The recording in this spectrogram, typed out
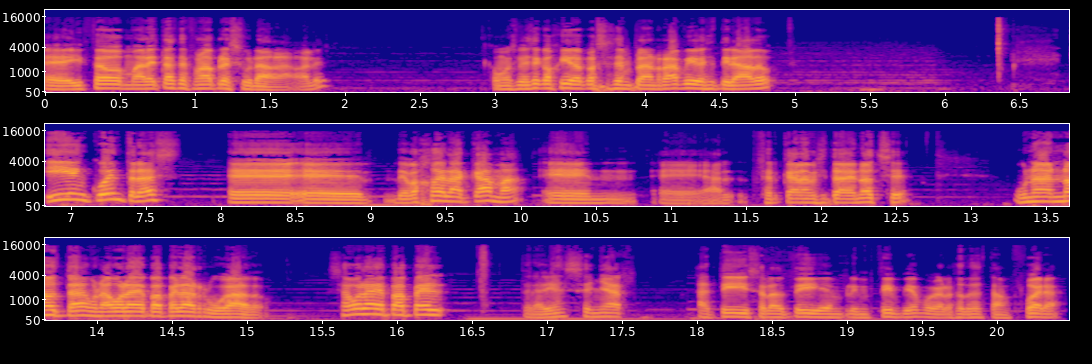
eh, hizo maletas de forma apresurada, ¿vale? Como si hubiese cogido cosas en plan rápido y hubiese tirado. Y encuentras eh, eh, debajo de la cama, en, eh, al- cerca de la mesita de noche, una nota, una bola de papel arrugado. Esa bola de papel te la voy a enseñar a ti, solo a ti en principio, porque los otros están fuera.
